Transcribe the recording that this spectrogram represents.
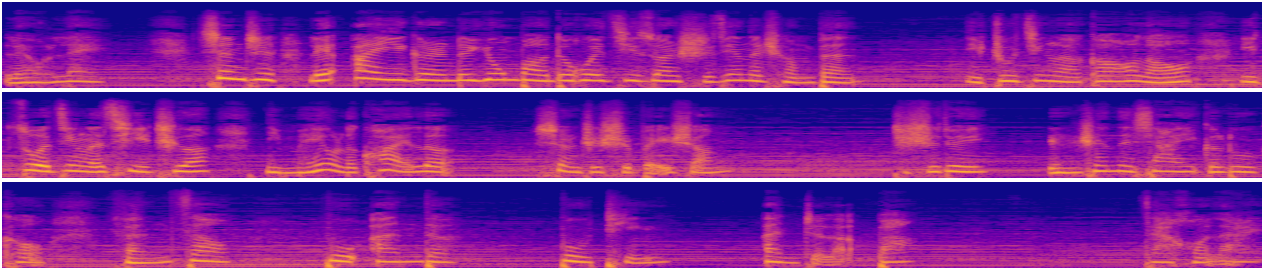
流泪，甚至连爱一个人的拥抱都会计算时间的成本。你住进了高楼，你坐进了汽车，你没有了快乐，甚至是悲伤，只是对人生的下一个路口烦躁不安的不停按着喇叭。再后来，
